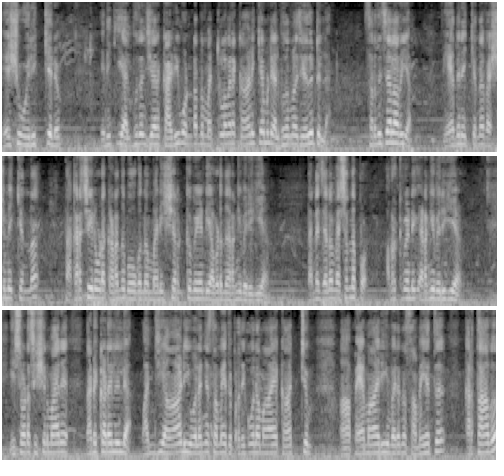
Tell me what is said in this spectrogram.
യേശു ഒരിക്കലും എനിക്ക് ഈ അത്ഭുതം ചെയ്യാൻ കഴിവുണ്ടെന്ന് മറ്റുള്ളവരെ കാണിക്കാൻ വേണ്ടി അത്ഭുതങ്ങൾ ചെയ്തിട്ടില്ല. ശ്രദ്ധിച്ചാൽ അറിയാം വേദനിക്കുന്ന വിഷമിക്കുന്ന തകർച്ചയിലൂടെ കടന്നു പോകുന്ന മനുഷ്യർക്ക് വേണ്ടി അവിടുന്ന് ഇറങ്ങി വരികയാണ്. തന്റെ ജനം വിശന്നപ്പോൾ അവർക്ക് വേണ്ടി ഇറങ്ങി വരികയാണ്. ഈശോയുടെ ശിഷ്യന്മാര് നടുക്കടലില്ല. വഞ്ചി ആടി ഉലഞ്ഞ സമയത്ത് പ്രതികൂലമായ കാറ്റും പേമാരിയും വരുന്ന സമയത്ത് കർത്താവ്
